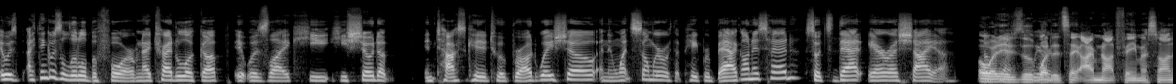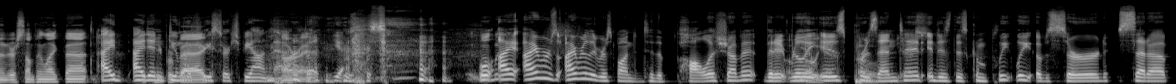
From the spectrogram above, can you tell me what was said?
It was I think it was a little before when I tried to look up it was like he he showed up intoxicated to a Broadway show and then went somewhere with a paper bag on his head. So it's that era Shia. Oh, Okay, it is. What did it say? I'm not famous on it or something like that. I I didn't do bag? much research beyond that. All right. But yeah. Well, I I, res- I really responded to the polish of it that it really oh, yeah. is Oh, presented. yes. It is this completely absurd setup,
